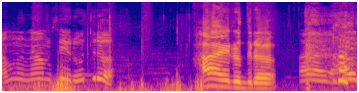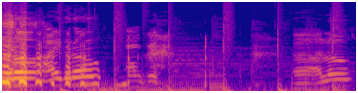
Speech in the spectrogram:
આમનું નામ છે રુદ્ર. હાય રુદ્ર. હાય હાય કરો હાય કરો હાલો.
